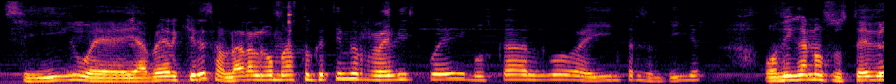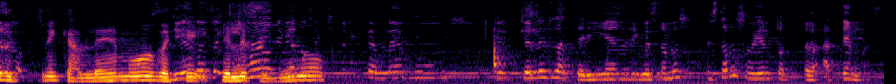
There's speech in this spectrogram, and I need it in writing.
Sí, güey. A ver, ¿quieres hablar algo más? ¿Tú qué tienes Reddit, güey? Busca algo ahí interesantillo. O díganos ustedes de qué quieren que hablemos, de qué, qué les seguimos. de qué quieren que hablemos. ¿Qué, qué les latería? Digo, estamos, estamos abiertos a, temas.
